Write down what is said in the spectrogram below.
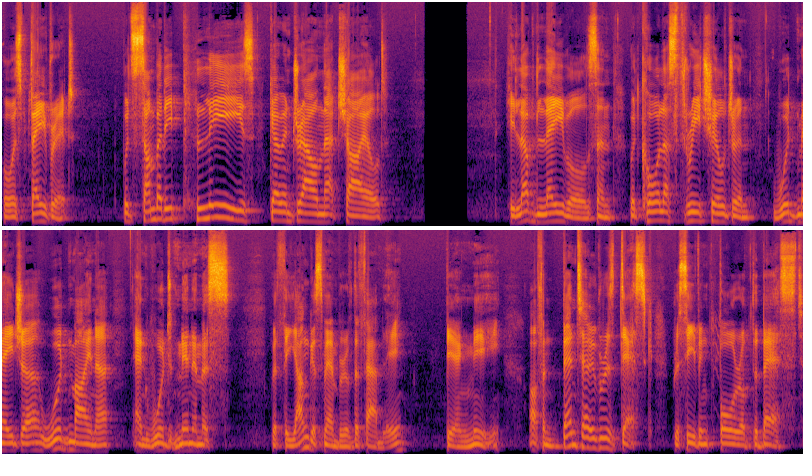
Or his favourite, Would somebody please go and drown that child? He loved labels and would call us three children Wood Major, Wood Minor, and Wood Minimus, with the youngest member of the family, being me, often bent over his desk, receiving four of the best.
